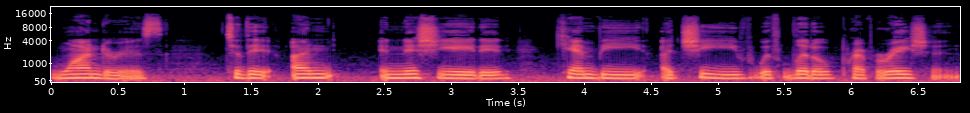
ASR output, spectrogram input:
wondrous to the uninitiated can be achieved with little preparation.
